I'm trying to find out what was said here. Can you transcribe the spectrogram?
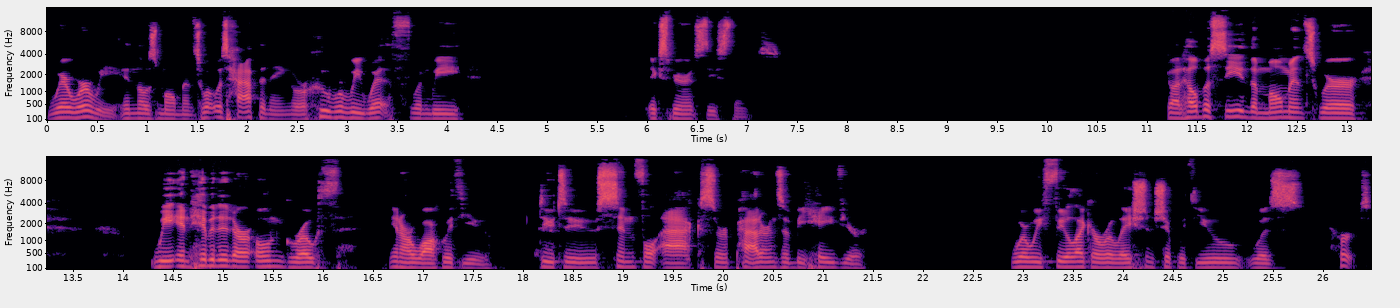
where were we in those moments? What was happening, or who were we with when we experienced these things? God, help us see the moments where we inhibited our own growth in our walk with you due to sinful acts or patterns of behavior, where we feel like our relationship with you was hurt,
